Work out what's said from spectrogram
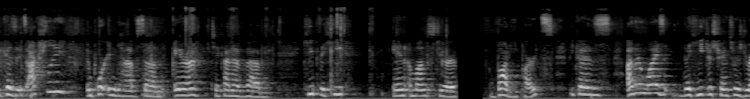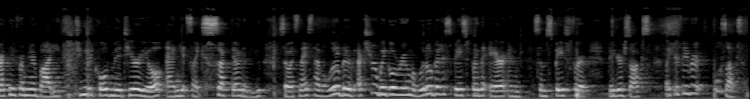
because it's actually important to have some air to kind of um, keep the heat in amongst your body parts because otherwise the heat just transfers directly from your body to the cold material and gets like sucked out of you. So it's nice to have a little bit of extra wiggle room, a little bit of space for the air and some space for bigger socks like your favorite wool socks.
